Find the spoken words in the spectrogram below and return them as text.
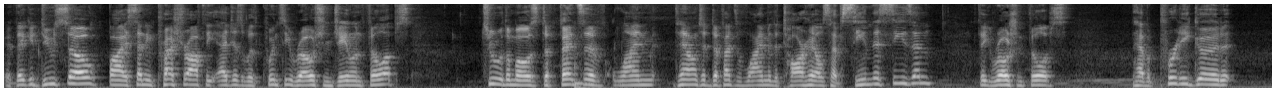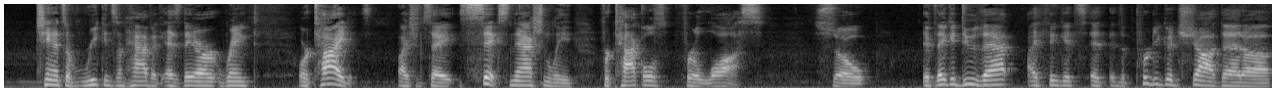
If they could do so by sending pressure off the edges with Quincy Roche and Jaelan Phillips, two of the most defensive line, talented defensive linemen the Tar Heels have seen this season, I think Roche and Phillips have a pretty good chance of wreaking some havoc as they are ranked or tied, I should say, sixth nationally for tackles for loss. So if they could do that, I think it's it, it's a pretty good shot that uh,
